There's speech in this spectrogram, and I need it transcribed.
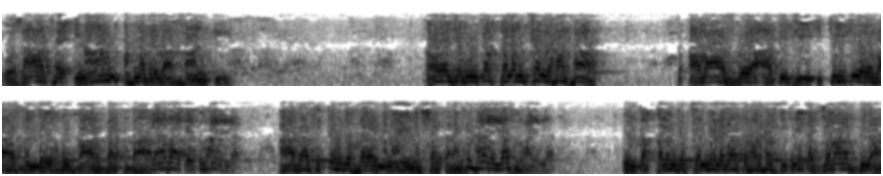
وہ ذات ہے امام احمد رضا خان کی۔ اور جب ان کا قلم چل رہا تھا تو آواز گویا آتی تھی کہ کل کے رضا ہے خنجر خوخار برق بار کیا بات ہے؟ سبحان اللہ۔ آدھا سے کہہ دو خیر منائیں نہ شر کریں سبحان اللہ سبحان اللہ۔ ان کا قلم جب چلنے لگا تو ہر ہر فتنے کا جواب دیا۔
